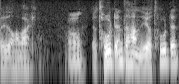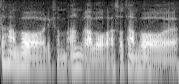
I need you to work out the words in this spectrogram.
det gör han verkligen. Ja. Jag trodde inte han, jag trodde inte han var liksom andra var, alltså att han var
